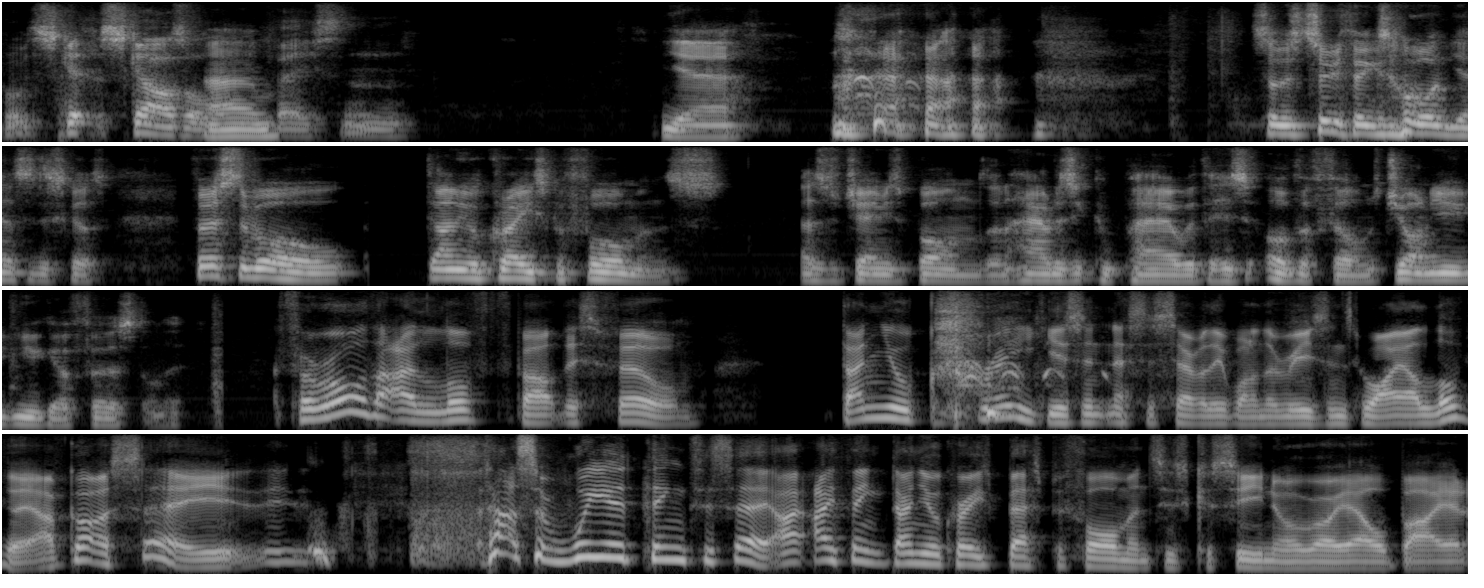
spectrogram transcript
well, sc- scars all over Um, the face, and Yeah. so there's two things I want you to discuss. First of all, Daniel Craig's performance as James Bond, and how does it compare with his other films? John, you, you go first on it. For all that I loved about this film, Daniel Craig isn't necessarily one of the reasons why I love it. I've got to say, it- that's a weird thing to say. I, I think Daniel Craig's best performance is Casino Royale by an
